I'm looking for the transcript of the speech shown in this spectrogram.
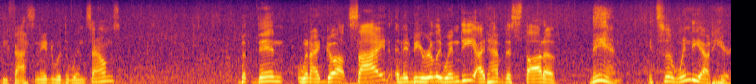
be fascinated with the wind sounds. But then when I'd go outside and it'd be really windy, I'd have this thought of, man, it's so windy out here.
